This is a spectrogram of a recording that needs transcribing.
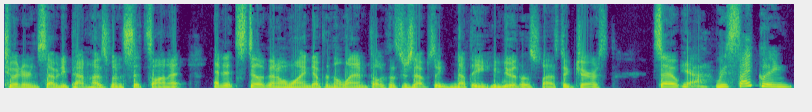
270 pound husband sits on it, and it's still going to wind up in the landfill because there's absolutely nothing you can do with those plastic chairs. So, yeah, recycling,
